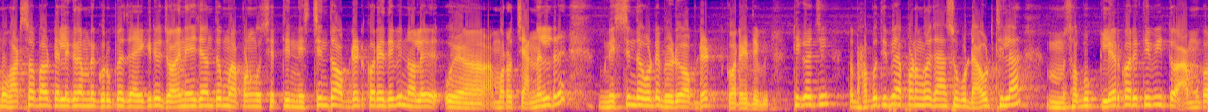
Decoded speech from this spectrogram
ମୋ ହ୍ୱାଟ୍ସଅପ୍ ଆଉ ଟେଲିଗ୍ରାମରେ ଗ୍ରୁପ୍ରେ ଯାଇକରି ଜଏନ୍ ହେଇଯାଆନ୍ତୁ ମୁଁ ଆପଣଙ୍କୁ ସେଠି ନିଶ୍ଚିନ୍ତ ଅପଡ଼େଟ୍ କରାଇଦେବି ନହେଲେ ଆମର ଚ୍ୟାନେଲ୍ରେ ନିଶ୍ଚିନ୍ତ ଗୋଟେ ଭିଡ଼ିଓ ଅପଡ଼େଟ୍ କରାଇଦେବି ଠିକ୍ ଅଛି ତ ଭାବୁଥିବି ଆପଣଙ୍କର ଯାହା ସବୁ ଡାଉଟ୍ ଥିଲା ସବୁ କ୍ଲିଅର୍ କରିଥିବି ତ ଆମକୁ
